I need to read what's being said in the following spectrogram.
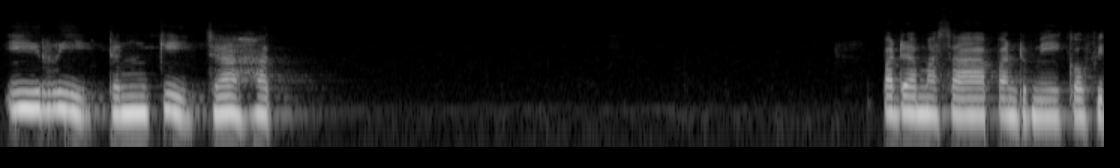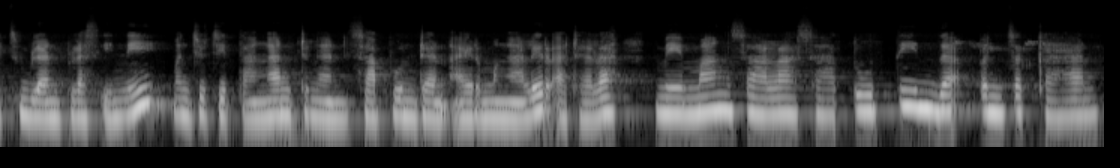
iri, dengki, jahat. Pada masa pandemi COVID-19 ini, mencuci tangan dengan sabun dan air mengalir adalah memang salah satu tindak pencegahan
